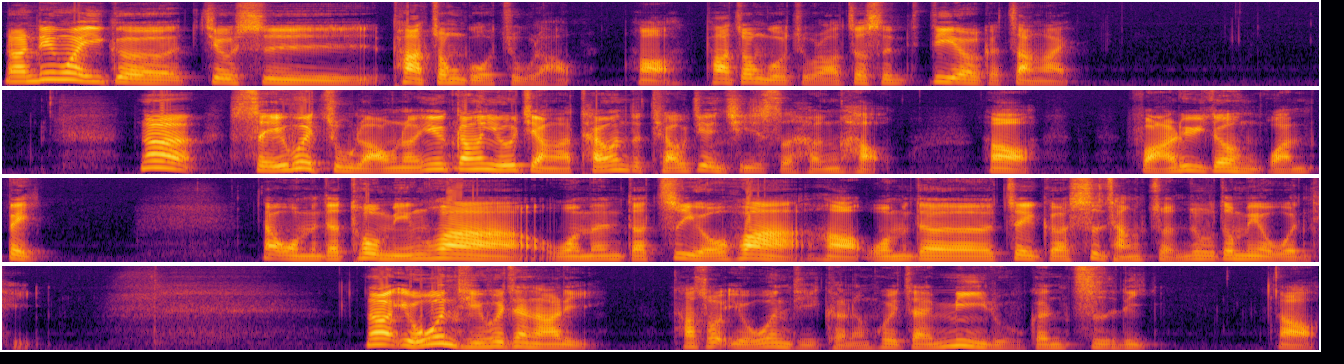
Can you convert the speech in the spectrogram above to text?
那另外一个就是怕中国阻挠，哦，怕中国阻挠，这是第二个障碍。那谁会阻挠呢？因为刚刚有讲啊，台湾的条件其实很好，哦，法律都很完备。那我们的透明化、我们的自由化、哈，我们的这个市场准入都没有问题。那有问题会在哪里？他说有问题可能会在秘鲁跟智利，啊，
